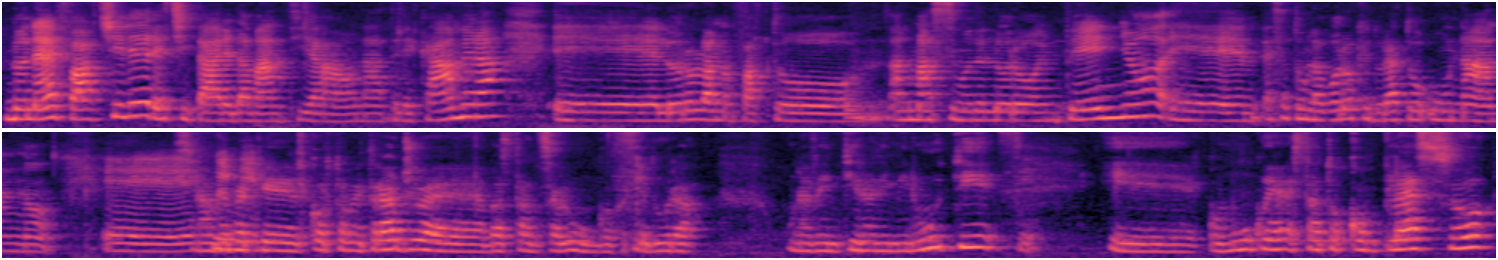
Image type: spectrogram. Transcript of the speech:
non è facile recitare davanti a una telecamera e loro l'hanno fatto al massimo del loro impegno e è stato un lavoro che è durato un anno. E Sì, anche quindi- perché il cortometraggio è abbastanza lungo, perché Sì. dura una ventina di minuti Sì. e comunque è stato complesso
